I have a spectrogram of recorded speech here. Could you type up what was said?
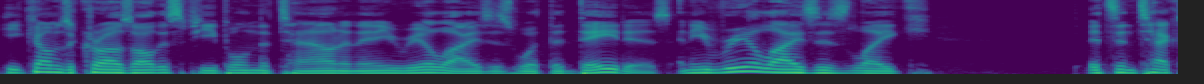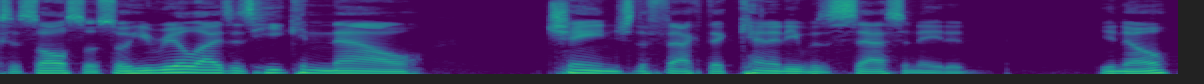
he comes across all these people in the town and then he realizes what the date is. And he realizes, like, it's in Texas also. So he realizes he can now change the fact that Kennedy was assassinated, you know?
